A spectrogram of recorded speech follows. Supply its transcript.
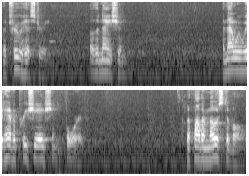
the true history of the nation, and that we would have appreciation for it. But, Father, most of all,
